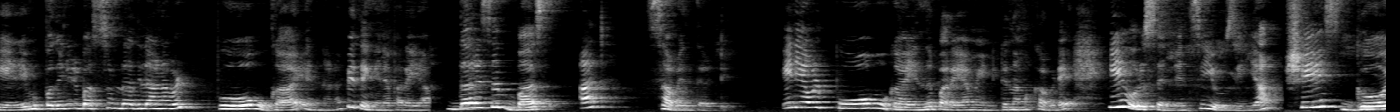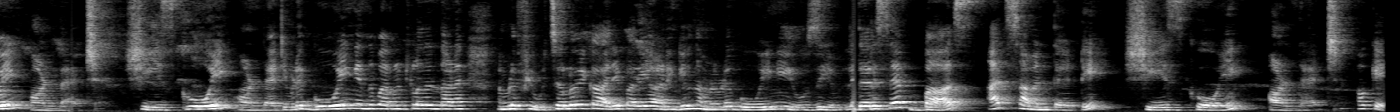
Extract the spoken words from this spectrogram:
ഏഴ് മുപ്പതിനൊരു ബസ്സുണ്ട്. അതിലാണ് അവൾ പോവുക എന്നാണ്. അപ്പോൾ ഇതെങ്ങനെ പറയാം? There is a bus at seven thirty ഇനി അവൾ പോവുക എന്ന് പറയാൻ വേണ്ടിയിട്ട് നമുക്കവിടെ ഈ ഒരു സെന്റൻസ് യൂസ് ചെയ്യാം. She's going on that she's going on that ഇവിടെ ഗോയിങ് എന്ന് പറഞ്ഞിട്ടുള്ളത് എന്താണ്? നമ്മൾ ഫ്യൂച്ചറിൽ ഒരു കാര്യം പറയുകയാണെങ്കിൽ നമ്മളിവിടെ ഗോയിങ് യൂസ് ചെയ്യും. There is a bus at seven thirty she's going on that okay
